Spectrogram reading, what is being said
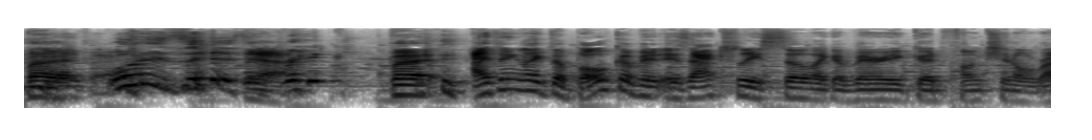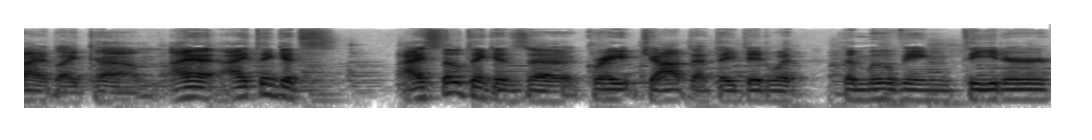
But- what is this? A Yeah. brick? But I think like the bulk of it is actually still like a very good functional ride. Like um, I I think it's I still think it's a great job that they did with the moving theater,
